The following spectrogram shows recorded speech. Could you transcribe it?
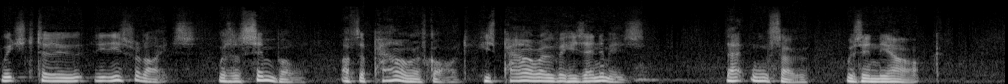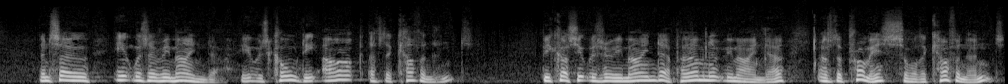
which to the Israelites was a symbol of the power of God, his power over his enemies, that also was in the ark. And so it was a reminder. It was called the Ark of the Covenant because it was a reminder, a permanent reminder of the promise or the covenant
